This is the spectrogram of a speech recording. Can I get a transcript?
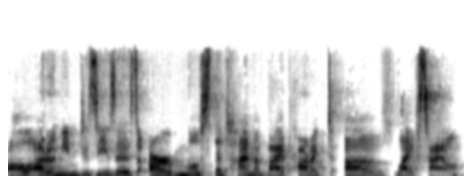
all autoimmune diseases are most of the time a byproduct of lifestyle.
